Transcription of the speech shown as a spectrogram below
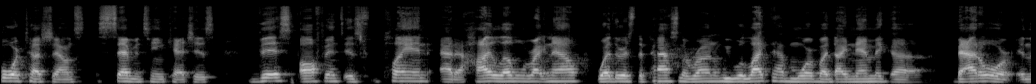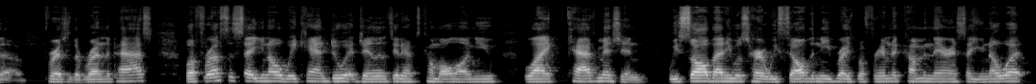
four touchdowns, 17 catches. This offense is playing at a high level right now, whether it's the pass and the run. We would like to have more of a dynamic uh, battle or in the versus the run and the pass. But for us to say, you know, we can't do it, Jalen's gonna have to come all on you. Like Kaz mentioned, we saw that he was hurt. We saw the knee brace, but for him to come in there and say, you know what,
